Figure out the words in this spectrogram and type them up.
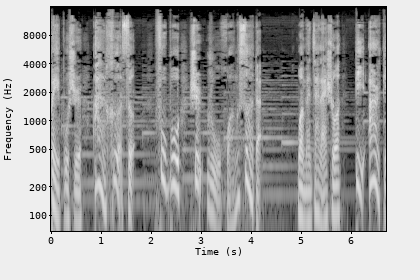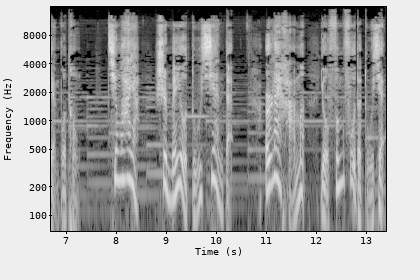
背部是暗褐色，腹部是乳黄色的。我们再来说第二点不同，青蛙呀是没有毒腺的，而癞蛤蟆有丰富的毒腺，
